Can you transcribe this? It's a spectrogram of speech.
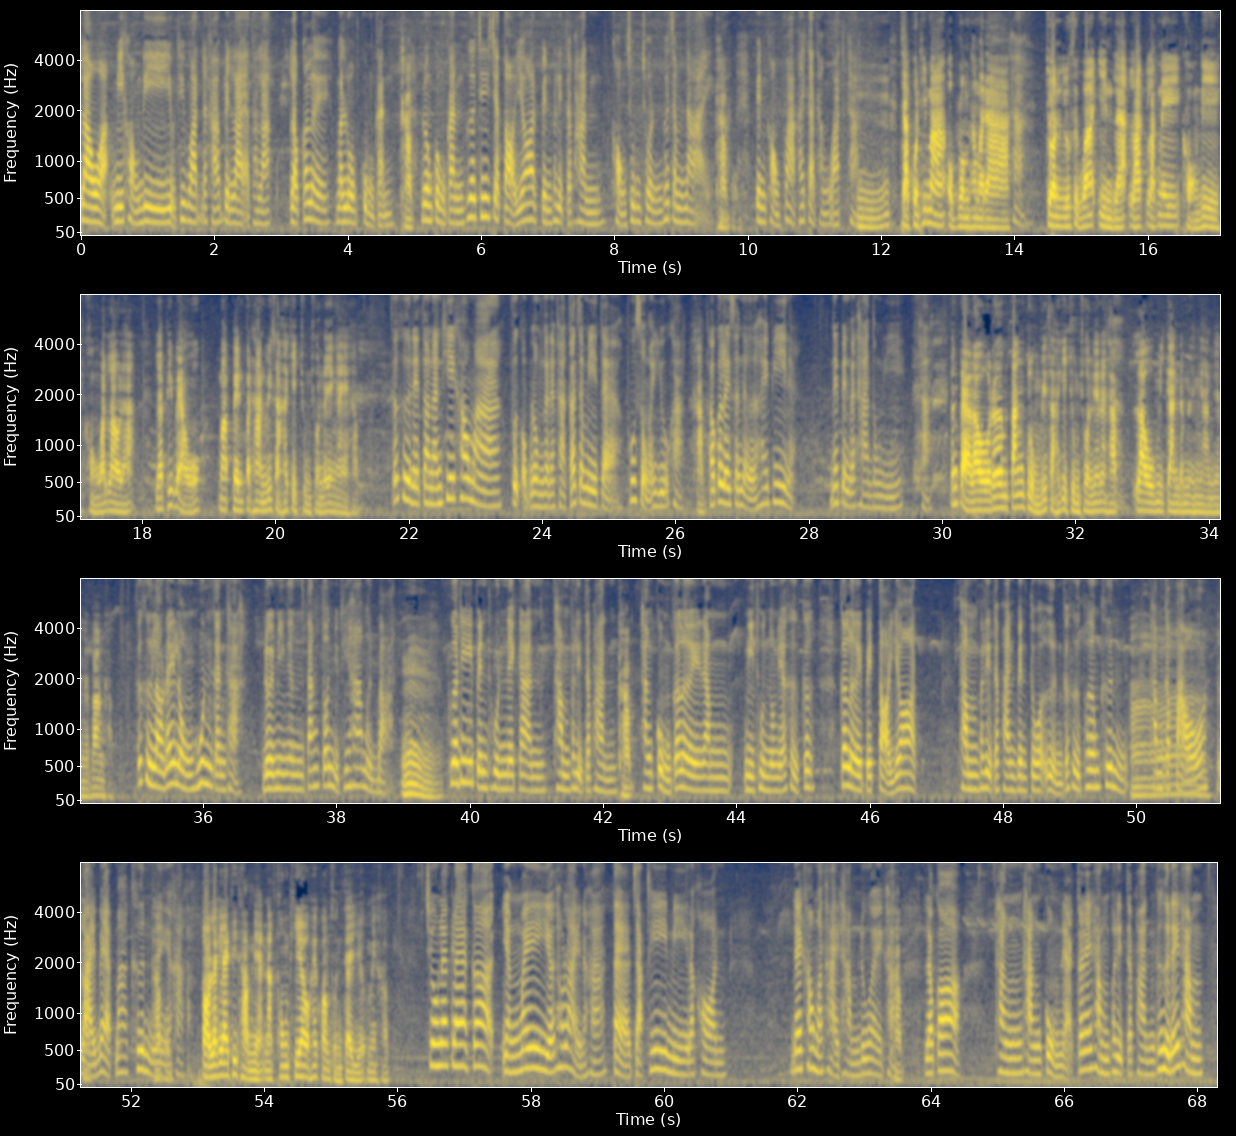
เราอะมีของดีอยู่ที่วัดนะคะ เป็นลายอัตลักษณ์ เราก็เลยมารวมกลุ่มกัน ครับ รวมกลุ่มกันเพื่อที่จะต่อยอดเป็นผลิตภัณฑ์ของชุมชนเพื่อจำหน่ายครับผม เป็นของฝากให้กับทางวัดค่ะ อืมจากคนที่มาอบรมธรรมดา ค่ะ จนรู้สึกว่าอินและรักรักในของดีของวัดเราแล้ว และพี่แหววมาเป็นประธานวิสาหกิจชุมชนได้ยังไงอะครับ ก็คือในตอนนั้นที่เข้ามาฝึกอบรมกันนะคะ ก็จะมีแต่ผู้สูงอายุค่ะ ครับ เขาก็เลยเสนอให้พี่เนี่ย ได้เป็นประธานตรงนี้ค่ะ ตั้งแต่เราเริ่มตั้งกลุ่มวิสาหกิจชุมชนเนี่ยนะครับค่ะเรามีการดำเนินงานยังไงบ้างครับ ก็คือเราได้ลงหุ้นกันค่ะ โดยมีเงินตั้งต้นอยู่ที่ 50,000 บาท อืม เพื่อที่เป็นทุนในการทำผลิตภัณฑ์ ครับ ทางกลุ่มก็เลยนำมีทุนตรงเนี้ยคือก็ก็เลยไปต่อยอดทำผลิตภัณฑ์เป็นตัวอื่นก็คือเพิ่มขึ้นอ่าทำกระเป๋าหลายแบบมากขึ้นคอะรับ ไรอย่างเงี้ยค่ะ ตอนแรก ๆที่ทำเนี่ยนักท่องเที่ยวให้ความสนใจเยอะไหมครับ ช่วงแรก ๆก็ยังไม่เยอะเท่าไหร่นะคะ แต่จากที่มีละครได้เข้ามาถ่ายทำด้วยค่ะ ครับ แล้วก็ทางทางกลุ่มเนี่ยก็ได้ทำผลิตภัณฑ์ก็คือได้ท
